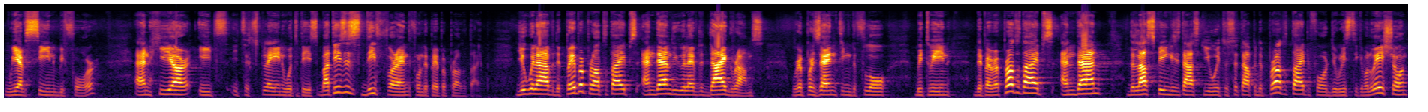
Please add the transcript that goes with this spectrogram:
we have seen before. And here it's, it's explained what it is. But this is different from the paper prototype. You will have the paper prototypes, and then you will have the diagrams representing the flow between the paper prototypes. And then the last thing is it asks you to set up the prototype for the heuristic evaluation.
